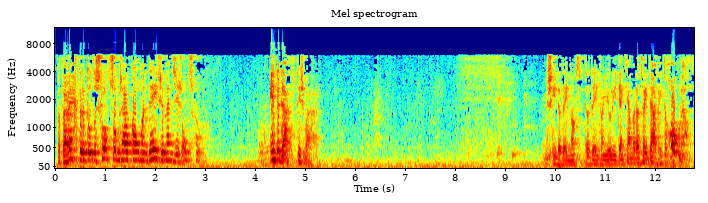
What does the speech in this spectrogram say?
Dat de rechter tot de slotsom zou komen, deze mens is onschuldig. Inderdaad, het is waar. Misschien dat, iemand, dat een van jullie denkt, ja maar dat weet David toch ook wel.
